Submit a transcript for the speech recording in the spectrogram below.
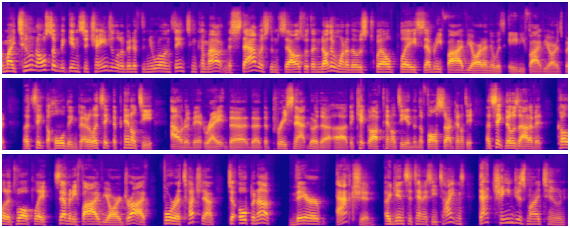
But my tune also begins to change a little bit if the New Orleans Saints can come out and establish themselves with another one of those 12 play, 75 yard. I know it was 85 yards, but let's take the holding or let's take the penalty out of it, right? The the the pre snap or the uh, the kickoff penalty and then the false start penalty. Let's take those out of it. Call it a 12 play, 75 yard drive for a touchdown to open up their action against the Tennessee Titans. That changes my tune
